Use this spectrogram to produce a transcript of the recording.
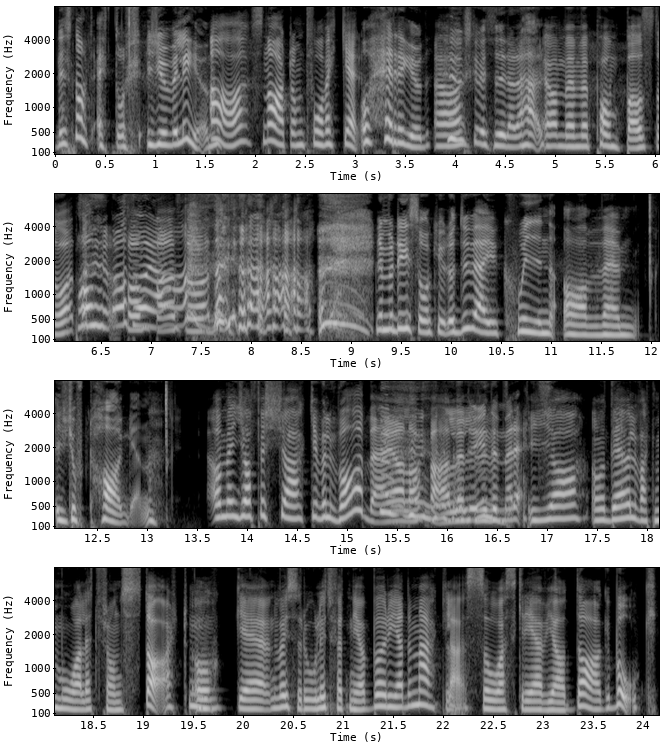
det är snart ett års jubileum. Ja, snart om två veckor. Åh herregud, Ja. hur ska vi fira det här? Ja, men med pompa och ståt. Pompa och ja. och ståt. Nej men det är så kul och du är ju queen av um, Hjorthagen. Ja, men jag försöker väl vara det i alla fall. Det är nummer ett. Ja, och det har väl varit målet från start. Mm. Och eh, Det var ju så roligt för att när jag började mäkla så skrev jag dagbok.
